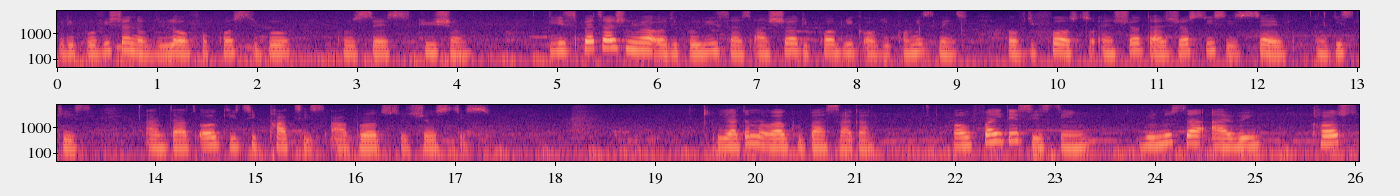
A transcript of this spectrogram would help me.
with the provision of the law for possible prosecution. The Inspector General of the Police has assured the public of the commitment of the force to ensure that justice is served in this case and that all guilty parties are brought to justice. The Adamawa Guber Saga On Friday 16, Yunusa Ari caused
